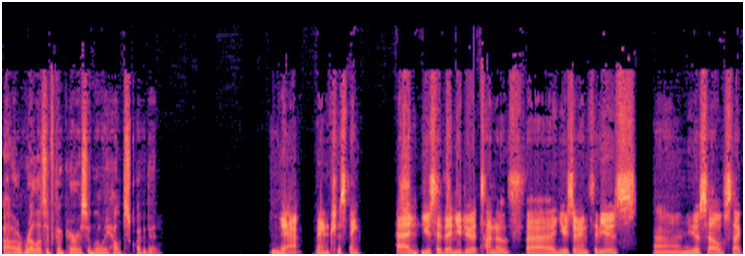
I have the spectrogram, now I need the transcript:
uh, relative comparison really helps quite a bit. Yeah. Interesting. And you said then you do a ton of, uh, user interviews, uh, yourselves. Like,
